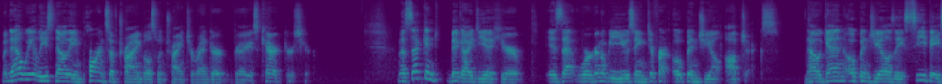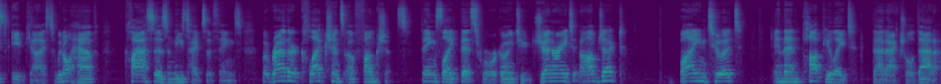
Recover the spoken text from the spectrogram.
But now we at least know the importance of triangles when trying to render various characters here. The second big idea here is that we're going to be using different OpenGL objects. Now again, OpenGL is a C-based API, so we don't have classes and these types of things, but rather collections of functions. Things like this, where we're going to generate an object, bind to it, and then populate that actual data.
